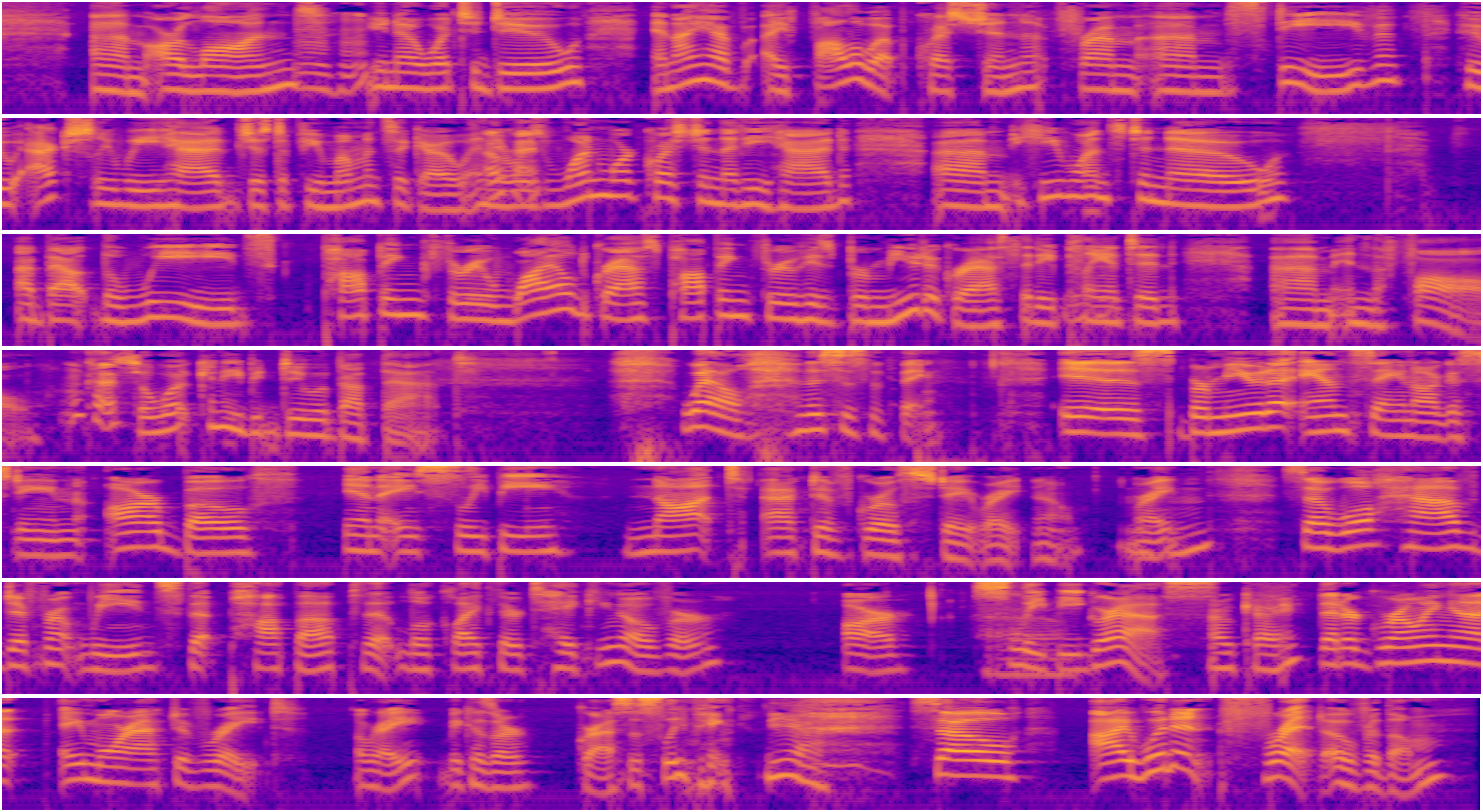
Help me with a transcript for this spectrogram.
um, our lawns, Mm-hmm. you know what to do. And I have a follow up question from um, Steve, who actually we had just a few moments ago, and there was one more question that he had. Um, he wants to know about the weeds popping through wild grass popping through his Bermuda grass that he planted um, in the fall. Mm-hmm. Okay. So what can he do about that? Well, this is the thing is Bermuda and St. Augustine are both in a sleepy, not active growth state right now, right? Mm-hmm. So we'll have different weeds that pop up that look like they're taking over our sleepy ah. grass. Okay. That are growing at a more active rate, right? Because our grass is sleeping. Yeah. So I wouldn't fret over them.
